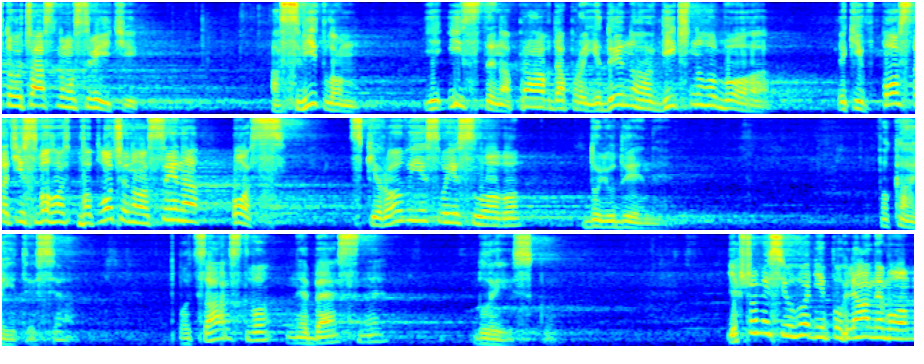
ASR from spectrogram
в тогочасному світі. А світлом є істина, правда про єдиного вічного Бога, який в постаті свого воплоченого сина ось скеровує своє слово до людини. Покайтеся, бо Царство Небесне близько. Якщо ми сьогодні поглянемо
